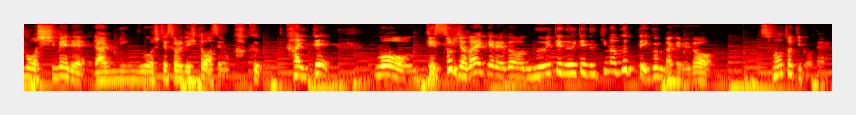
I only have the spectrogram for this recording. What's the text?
もう締めでランニングをして、それで一汗をかく、かいて、もう、げっそりじゃないけれど、抜いて抜いて抜きまくっていくんだけれど、その時のね、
